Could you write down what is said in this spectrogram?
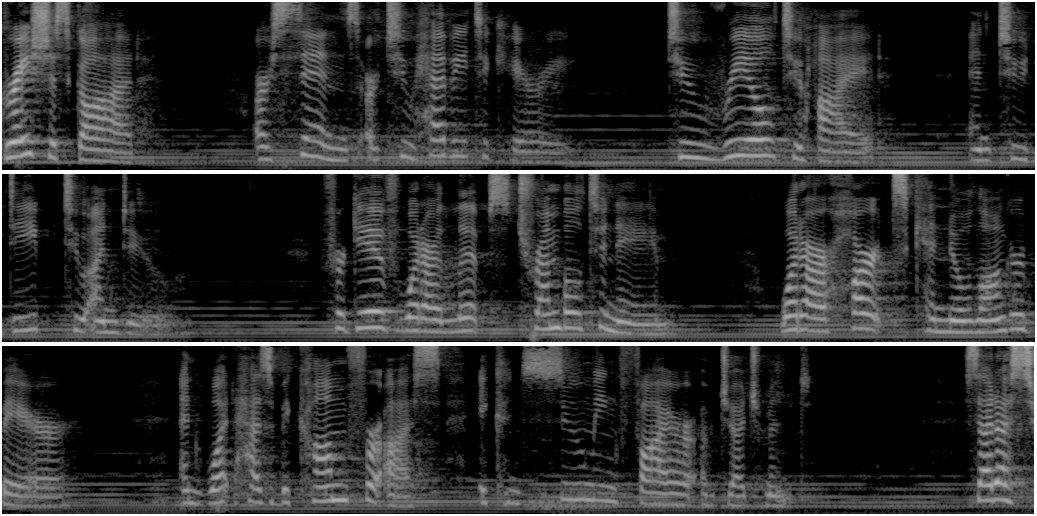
Gracious God, our sins are too heavy to carry too real to hide, and too deep to undo. Forgive what our lips tremble to name, what our hearts can no longer bear, and what has become for us a consuming fire of judgment. Set us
